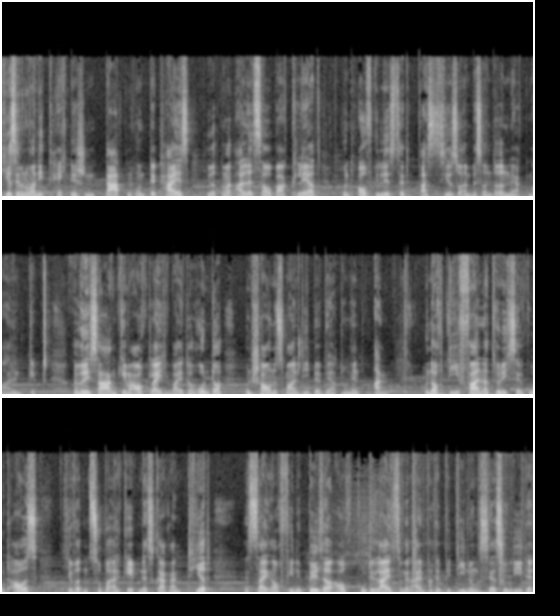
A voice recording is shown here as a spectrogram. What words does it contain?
Hier sehen wir nochmal die technischen Daten und Details. Hier wird nochmal alles sauber erklärt und aufgelistet, was es hier so an besonderen Merkmalen gibt. Dann würde ich sagen, gehen wir auch gleich weiter runter und schauen uns mal die Bewertungen an. Und auch die fallen natürlich sehr gut aus. Hier wird ein super Ergebnis garantiert. Es zeigen auch viele Bilder, auch gute Leistungen, einfache Bedienung, sehr solide.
